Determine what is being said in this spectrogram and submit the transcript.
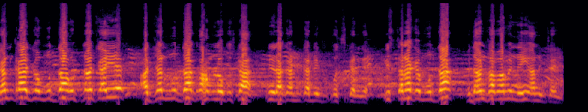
जन का जो मुद्दा उठना चाहिए और जन मुद्दा को हम लोग उसका निराकरण करने की कोशिश करेंगे। इस तरह के मुद्दा विधानसभा में नहीं आनी चाहिए।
